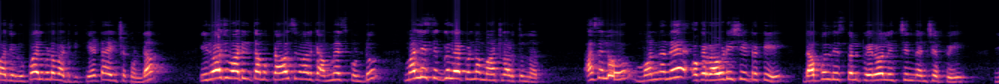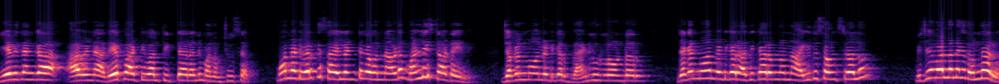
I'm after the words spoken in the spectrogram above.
పది రూపాయలు కూడా వాటికి కేటాయించకుండా ఈరోజు వాటిని తమకు కావాల్సిన వాళ్ళకి అమ్మేసుకుంటూ మళ్ళీ సిగ్గు లేకుండా మాట్లాడుతున్నారు. అసలు మొన్ననే ఒక రౌడీ షీటర్కి డబ్బులు తీసుకొని పెరోలు ఇచ్చిందని చెప్పి ఏ విధంగా ఆవిడని అదే పార్టీ వాళ్ళు తిట్టారని మనం చూసాం. మొన్నటి వరకు సైలెంట్గా ఉన్న ఆవిడ మళ్ళీ స్టార్ట్ అయింది. జగన్మోహన్ రెడ్డి గారు బెంగళూరులో ఉండారు. జగన్మోహన్ రెడ్డి గారు అధికారంలో ఉన్న ఐదు సంవత్సరాలు విజయవాడలోనే కదా ఉన్నారు.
